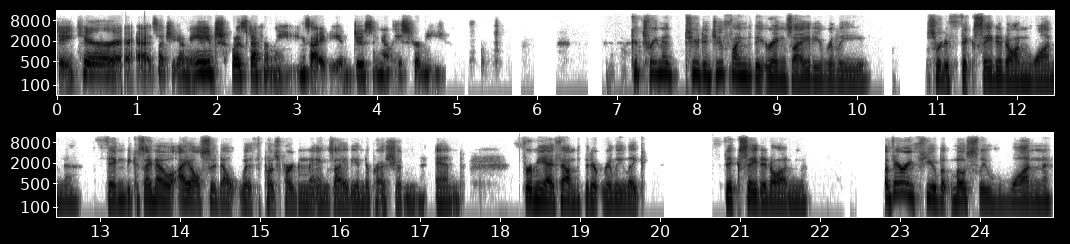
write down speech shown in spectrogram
daycare at such a young age was definitely anxiety inducing, at least for me. Katrina, too, did you find that your anxiety really sort of fixated on one thing? Because I know I also dealt with postpartum anxiety and depression. And for me, I found that it really like fixated on a very few, but mostly one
